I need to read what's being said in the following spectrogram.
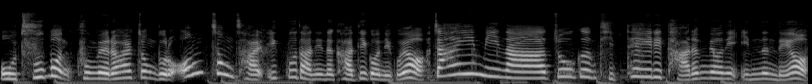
어, 두번 구매를 할 정도로 엄청 잘 입고 다니는 가디건이고요. 짜임이나 조금 디테일이 다른 면이 있는데요.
